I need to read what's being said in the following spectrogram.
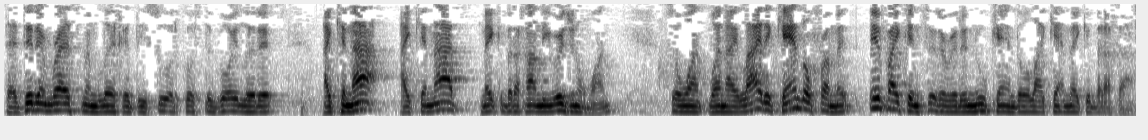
that didn't rest memlechet disur, because the goy lit it, I cannot I cannot make a bracha on the original one. So when, when I light a candle from it, if I consider it a new candle, I can't make a bracha.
